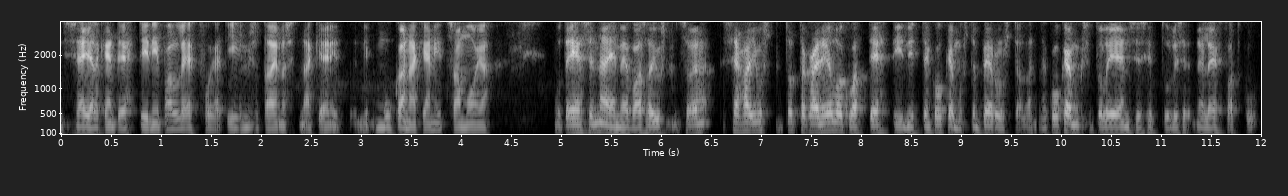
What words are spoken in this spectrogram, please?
sen jälkeen tehtiin niin paljon leffoja, että ihmiset aina sitten näkee niitä, niin kuin mukaan näkee niitä samoja, mutta eihän se näin mene, vaan se on just, se sehän just, totta kai ne elokuvat tehtiin niiden kokemusten perusteella. Ne kokemukset oli ensin, sitten tuli ne leffat, kun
